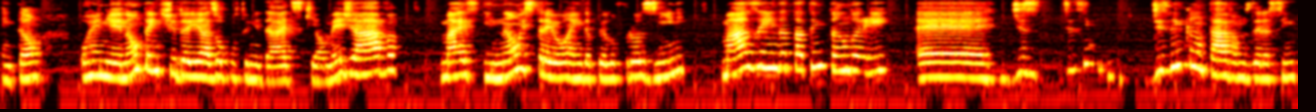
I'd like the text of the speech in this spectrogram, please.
Então, o Renier não tem tido aí as oportunidades que almejava, mas e não estreou ainda pelo Frosini, mas ainda está tentando aí é, des, des, desencantar, vamos dizer assim,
